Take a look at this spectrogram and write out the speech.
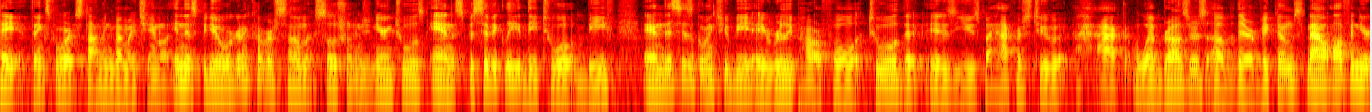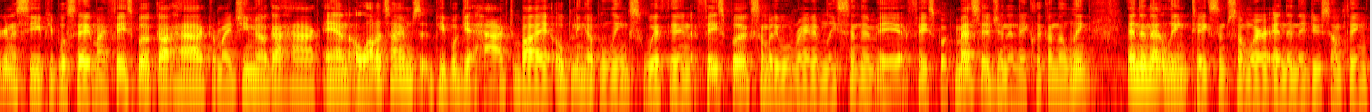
Hey, thanks for stopping by my channel. In this video, we're gonna cover some social engineering tools and specifically the tool Beef. And this is going to be a really powerful tool that is used by hackers to hack web browsers of their victims. Now, often you're gonna see people say my Facebook got hacked or my Gmail got hacked. And a lot of times people get hacked by opening up links within Facebook. Somebody will randomly send them a Facebook message and then they click on the link and then that link takes them somewhere and then they do something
